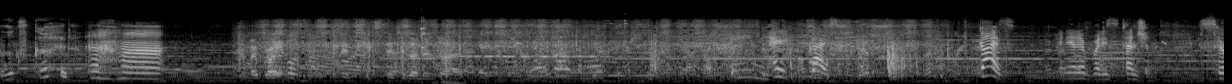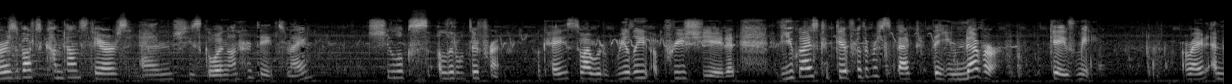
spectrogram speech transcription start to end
It looks good. Uh-huh. My brother did six stitches under his eye. Hey, guys. Guys, I need everybody's attention. Sarah's about to come downstairs and she's going on her date tonight. She looks a little different, okay? So I would really appreciate it if you guys could give her the respect that you never gave me. All right? And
